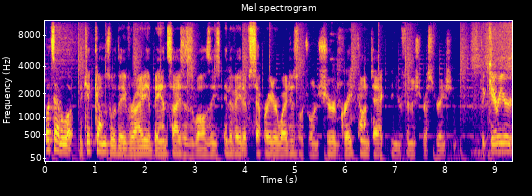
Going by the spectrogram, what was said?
Let's have a look. The kit comes with a variety of band sizes as well as these innovative separator wedges which will ensure great contact in your finished restoration. The carrier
